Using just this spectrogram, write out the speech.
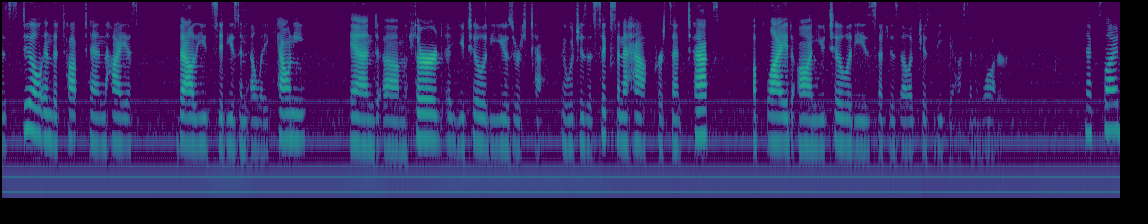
is still in the top 10 highest valued cities in LA County. And um, third, a utility users tax, which is a 6.5% tax applied on utilities such as electricity, gas, and water. Next slide.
